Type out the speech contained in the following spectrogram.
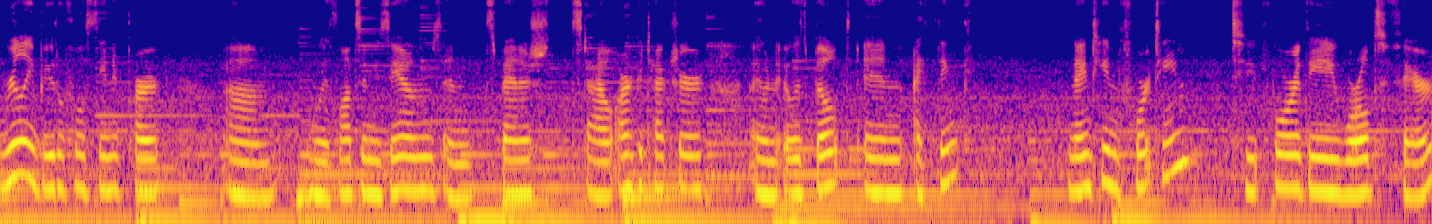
really beautiful scenic park um, with lots of museums and Spanish style architecture. And it was built in, I think, 1914 to, for the World's Fair.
